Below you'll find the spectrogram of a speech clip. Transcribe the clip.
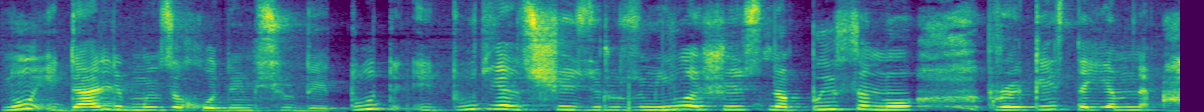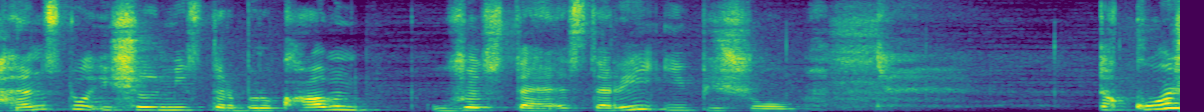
Ну і далі ми заходимо сюди. Тут і тут я щось зрозуміла, щось написано про якесь таємне агентство, і що містер Брокхавен уже старий і пішов. Також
